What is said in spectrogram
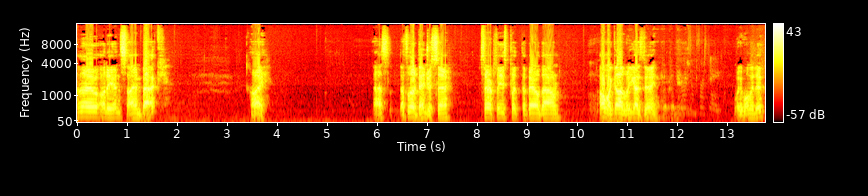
Hello, audience. I am back. Hi. That's that's a little dangerous, sir. Sir, please put the barrel down. Oh my God, what are you guys doing? What do you want me to do?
